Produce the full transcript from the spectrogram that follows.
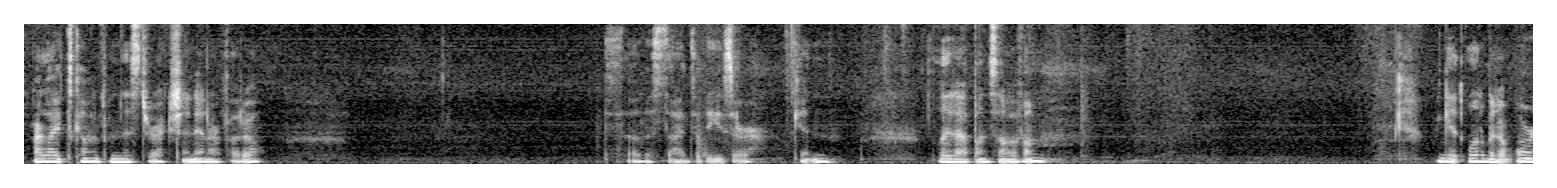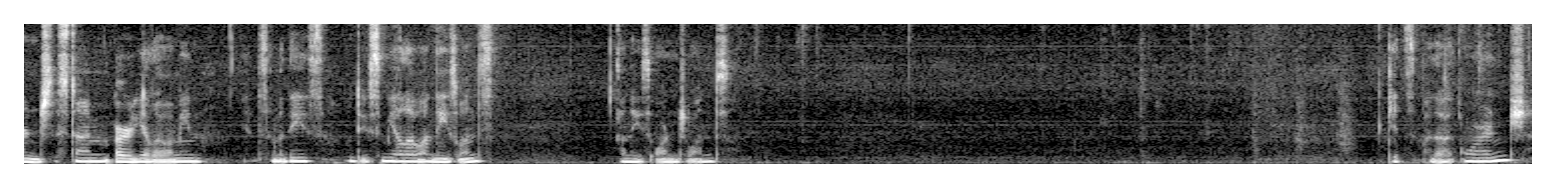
Our light's coming from this direction in our photo. So the sides of these are getting lit up on some of them. We get a little bit of orange this time, or yellow, I mean, some of these. We'll do some yellow on these ones, on these orange ones. Get some of that orange,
